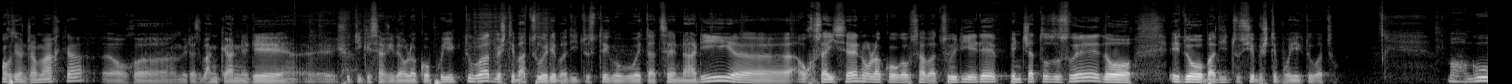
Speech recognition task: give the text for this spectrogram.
Ordean jamarka, hor, uh, beraz, bankan ere, uh, xutik ezagri da olako proiektu bat, beste batzu ere badituzte gogoetatzen ari, hor uh, zaizen, olako gauza batzu ere pentsatu duzue, edo, edo badituzue beste proiektu batzu. Bon, gu,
